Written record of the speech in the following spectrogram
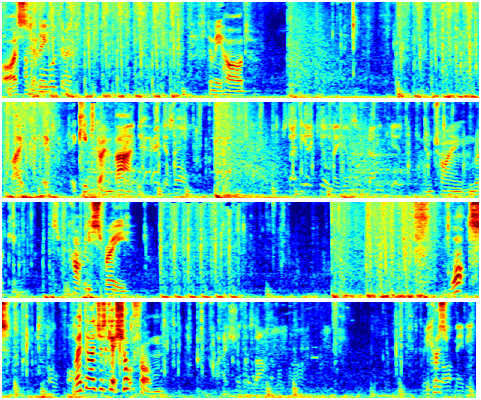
Oh, this is I'm gonna be, ultimate. it's gonna be hard. Like, it, it keeps going back. Break well. Start to get a kill maybe on some random kid. I'm trying, I'm looking. We can't really spray. What? Where did I just get shot from? I shut us down. I'm not gonna lie. We Because- maybe.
